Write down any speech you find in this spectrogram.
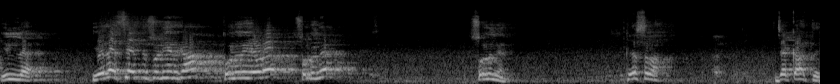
இல்ல. எதை சேர்த்து சொல்லியிருக்கான்? தொழுகையோட? சொல்லுங்க. சொல்லுங்க. பேசலாம். ஜக்காத்து.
